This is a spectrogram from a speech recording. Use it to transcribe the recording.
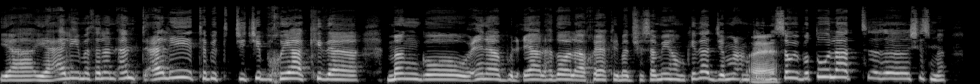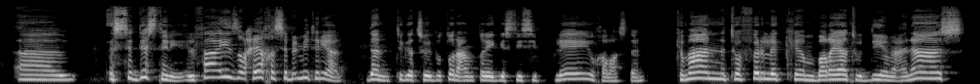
يا يا علي مثلا أنت علي تبي تجيب اخوياك كذا مانجو وعنب والعيال هذول أخوياك اللي ما أدري شو اسميهم كذا تجمعهم كذا نسوي إيه. بطولات آه، شو اسمه؟ آه Destiny الفايز راح ياخذ 700 ريال. done تقدر تسوي البطوله عن طريق STC Play وخلاص done. كمان توفر لك مباريات ودية مع ناس.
